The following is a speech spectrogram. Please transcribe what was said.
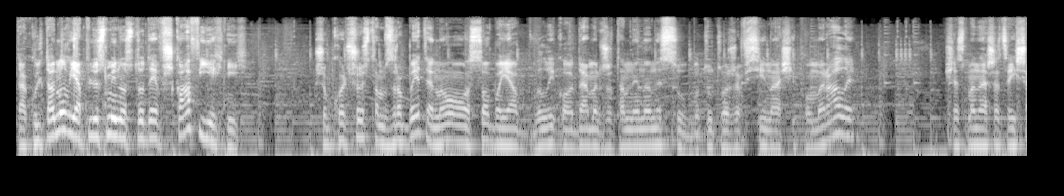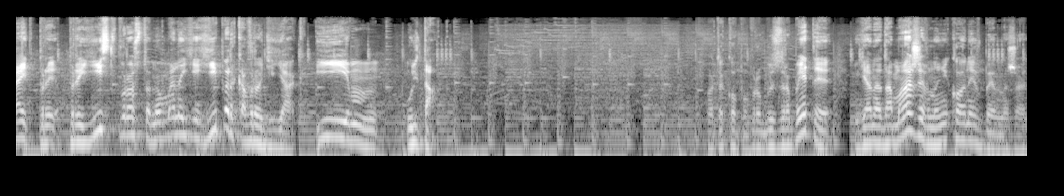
Так, ультанув я плюс-мінус туди в шкаф їхній. Щоб хоч щось там зробити, але особо я великого демеджу там не нанесу, бо тут вже всі наші помирали. Щас мене ще цей шейт при, приїсть просто, але в мене є гіперка вроді як. І м, ульта. Отако попробую зробити. Я надамажив, але нікого не вбив, на жаль.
